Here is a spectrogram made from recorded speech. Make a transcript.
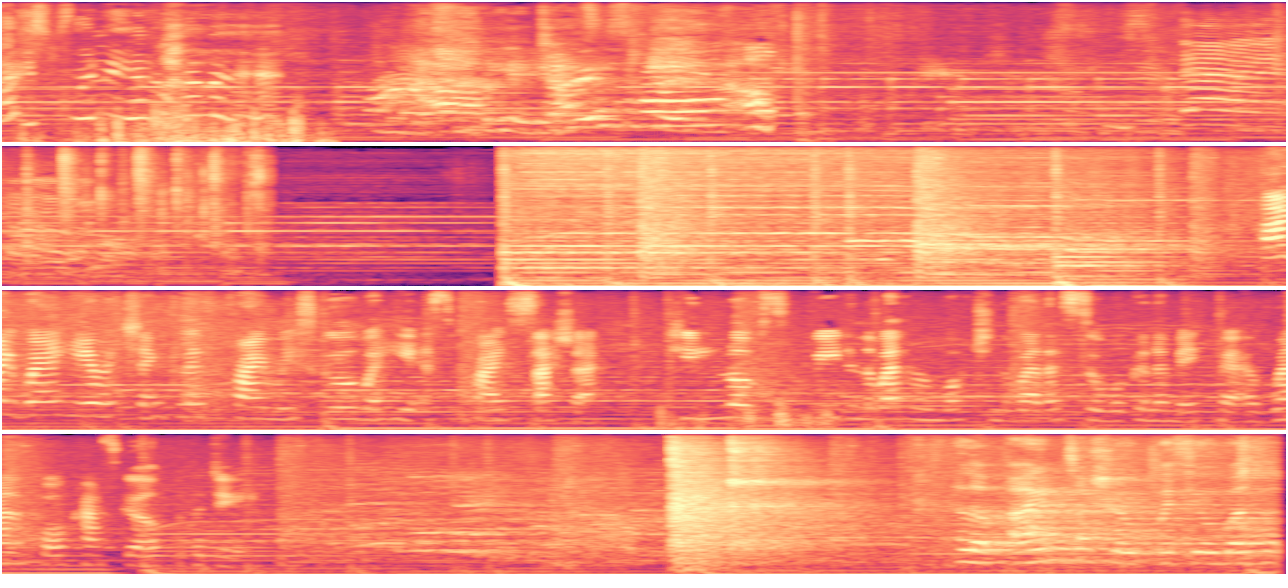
that is brilliant, isn't it? Hi, we're here at Shincliffe Primary School. We're here to surprise Sasha. She loves reading the weather and watching the weather, so we're going to make her a weather forecast girl for the day. Hello, I'm Sasha with your weather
